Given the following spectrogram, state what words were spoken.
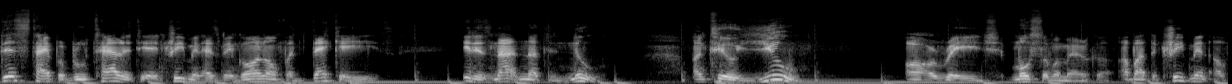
this type of brutality and treatment has been going on for decades, it is not nothing new. Until you are rage, most of America, about the treatment of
